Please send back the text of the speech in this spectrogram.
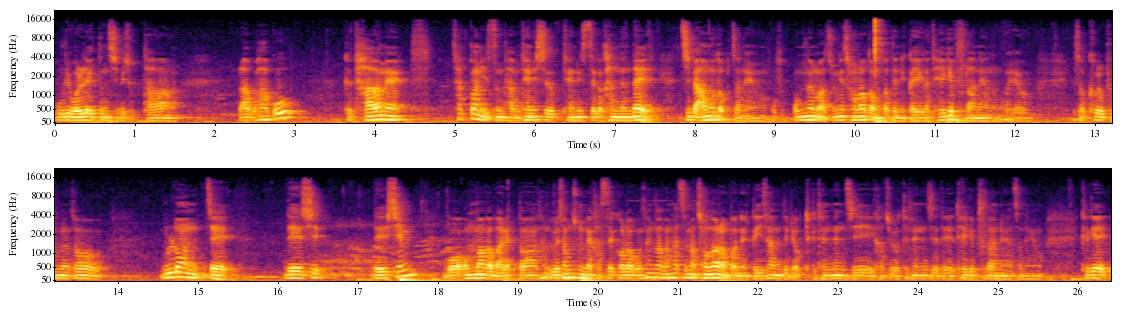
우리 원래 있던 집이 좋다라고 하고 그 다음에 사건이 있은 다음 데니스 데니스가 갔는데 집에 아무도 없잖아요. 없- 없는 와중에 전화도 안 받으니까 얘가 되게 불안해하는 거예요. 그래서 그걸 보면서 물론 이제 내시 내심 뭐 엄마가 말했던 삼- 외삼촌네 갔을 거라고 생각은 하지만 전화를 안 받으니까 이 사람들이 어떻게 됐는지 가족이 어떻게 됐는지에 대해 되게 불안해하잖아요. 그게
